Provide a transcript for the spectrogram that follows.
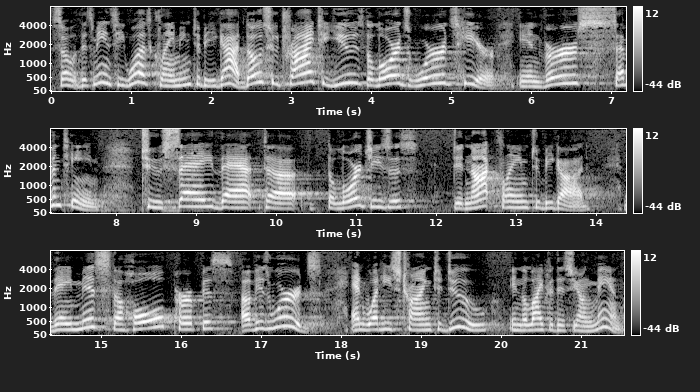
So this means he was claiming to be God. Those who try to use the Lord's words here in verse 17 to say that uh, the Lord Jesus did not claim to be God, they miss the whole purpose of his words and what he's trying to do in the life of this young man.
